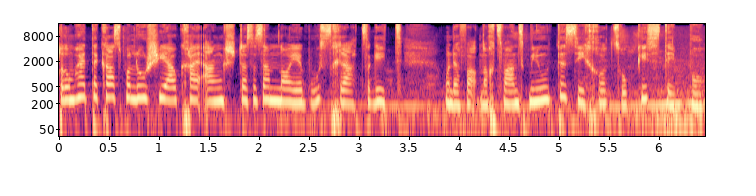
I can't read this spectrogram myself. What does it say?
Darum hat der Kaspar Luschi auch keine Angst, dass es am neuen Bus Kratzer gibt. Und er fährt nach 20 Minuten sicher zurück ins Depot.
